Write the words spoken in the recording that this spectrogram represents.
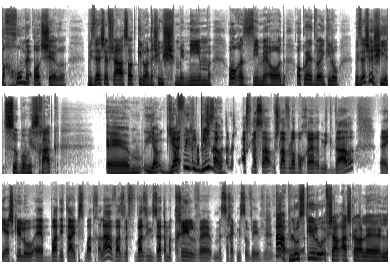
בכו מאושר מזה שאפשר לעשות כאילו אנשים שמנים או רזים מאוד או כל מיני דברים כאילו מזה שיש ייצוג במשחק. יופי בליזארד. בשלב לא בוחר מגדר. יש כאילו בody טייפס בהתחלה ואז, ואז עם זה אתה מתחיל ומשחק מסביב. אה ו... פלוס כאילו אפשר אשכרה ל, ל,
